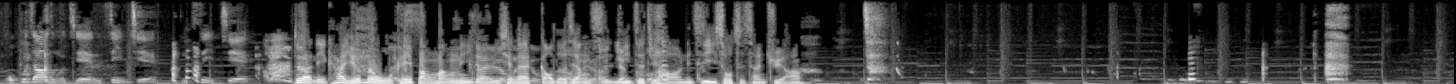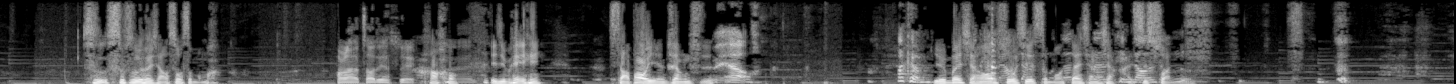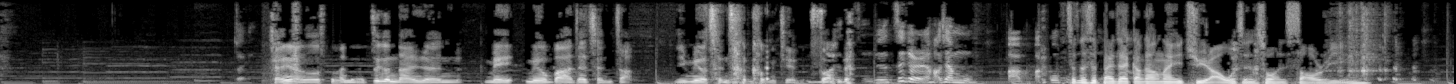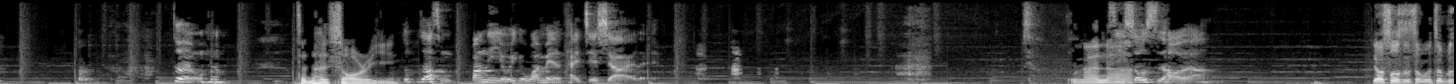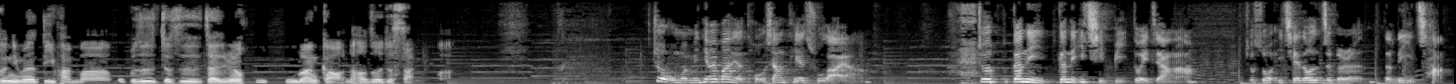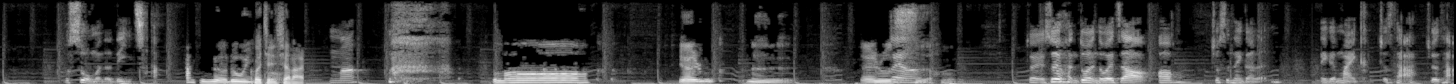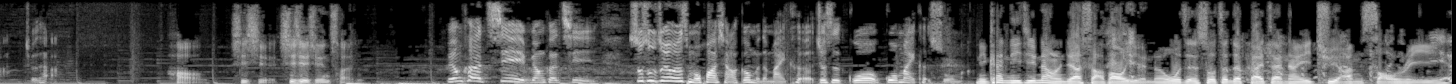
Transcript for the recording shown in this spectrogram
我不知道怎么接，你自己接，你自己接，好不好？对啊，你看，原本我可以帮忙你的，你现在搞得这样子，你自己好，你自己收拾残局啊。叔叔叔有想要说什么吗？好了，早点睡。好，已经被傻爆眼这样子。没有。他可能原本想要说些什么，但想想还是算了。对，想想说算了，这个男人没没有办法再成长，已经没有成长空间了，算了。就是这个人好像把把郭富真的是败在刚刚那一句啦，我只能说很 sorry。对，我们真的很 sorry，都不知道怎么帮你有一个完美的台阶下来嘞。晚安啦，自己收拾好了啊。要收拾什么？这不是你们的地盘吗？我不是就是在这边胡胡乱搞，然后之后就散了吗？就我们明天会把你的头像贴出来啊，就跟你跟你一起比对这样啊，就说一切都是这个人的立场，不是我们的立场。啊，你没有录音？会剪下来吗？哦，原来如此，原来如此哈。对，所以很多人都会知道，哦，就是那个人，那个 Mike，就是他，就是他，就是他。好，谢谢，谢谢宣传。不用客气，不用客气。叔叔最后有什么话想要跟我们的麦克，就是郭郭麦克说嘛？你看，你已经让人家傻爆眼了。我只能说，真的败在那一句，I'm sorry。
